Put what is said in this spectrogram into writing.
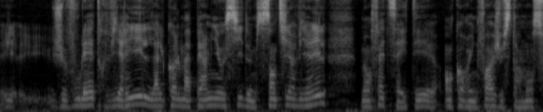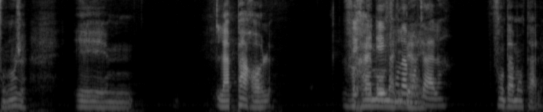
Je voulais être viril, l'alcool m'a permis aussi de me sentir viril, mais en fait, ça a été encore une fois juste un mensonge. Et hum, la parole, vraiment m'a fondamentale. Fondamentale.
